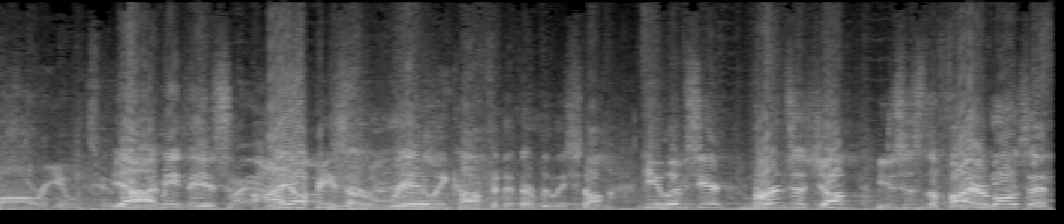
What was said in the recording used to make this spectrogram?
Mario too. Yeah, I mean, his high uppies are really confident. They're really strong. He lives here, burns his jump, uses the fireballs, and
